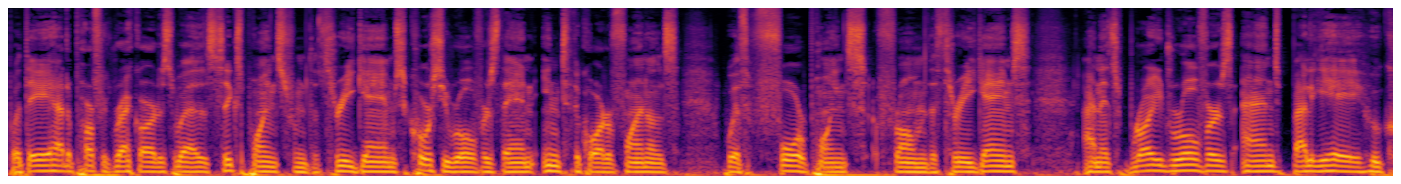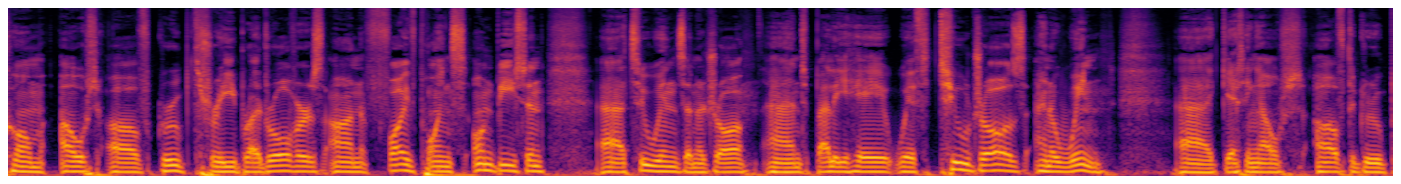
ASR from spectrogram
But they had a perfect record as well, six points from the three games. Courcey Rovers then into the quarterfinals with four points from the three games. And it's Bride Rovers and Ballyhea who come out of Group 3. Bride Rovers on five points, unbeaten, uh, two wins and a draw. And Ballyhea with two draws and a win uh, getting out of the group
